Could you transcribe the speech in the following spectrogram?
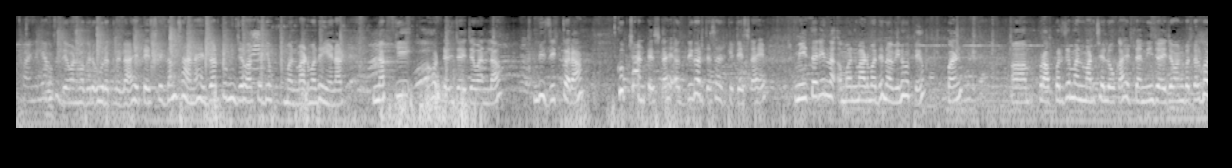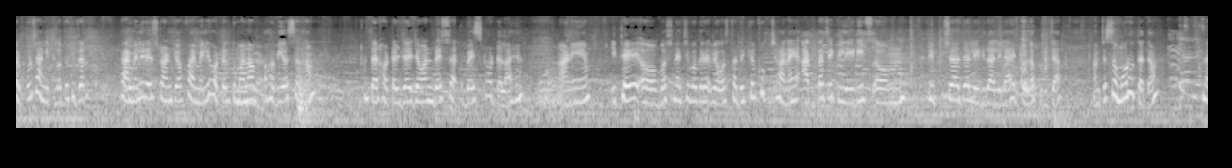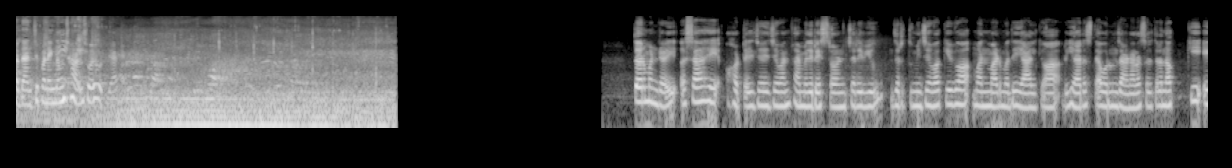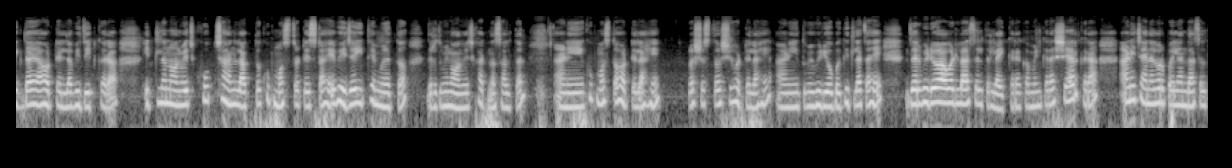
फायनली आमचं जेवण वगैरे उरकलेलं आहे. टेस्ट एकदम छान आहे. जर तुम्ही जेव्हा कधी मनमाडमध्ये येणार नक्की हॉटेल जय जवानला व्हिजिट करा. खूप छान टेस्ट आहे. अगदी घरच्यासारखी टेस्ट आहे. मी तरी न मनमाडमध्ये नवीन होते पण प्रॉपर जे मनमाडचे लोक आहेत त्यांनी जय जवानबद्दल भरपूर सांगितलं होतं की जर फॅमिली रेस्टॉरंट किंवा फॅमिली हॉटेल तुम्हाला हवी असेल ना तर हॉटेल जय जवान बेस्ट बेस्ट हॉटेल आहे. आणि इथे बसण्याची वगैरे व्यवस्था देखील खूप छान आहे. आत्ताच एक लेडीज ट्रिपच्या ज्या लेडीज आलेल्या आहेत कोल्हापूरच्या आमच्यासमोर होत्या त्या. त्यांची पण एकदम छान सोय होती आहे. तर मंडळी असा आहे हॉटेल जय जवान फॅमिली रेस्टॉरंटचा रिव्ह्यू. जर तुम्ही जेव्हा किंवा मनमाडमध्ये याल किंवा ह्या रस्त्यावरून जाणार असाल तर नक्की एकदा या हॉटेलला व्हिजिट करा. इथलं नॉनव्हेज खूप छान लागतं खूप मस्त टेस्ट आहे. व्हेजही इथे मिळतं जर तुम्ही नॉनव्हेज खात नसाल तर. आणि खूप मस्त हॉटेल आहे प्रशस्त अशी हॉटेल आहे आणि तुम्ही व्हिडिओ बघितलाच आहे. जर व्हिडिओ आवडला असेल तर लाईक करा कमेंट करा शेअर करा आणि चॅनलवर पहिल्यांदा असेल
